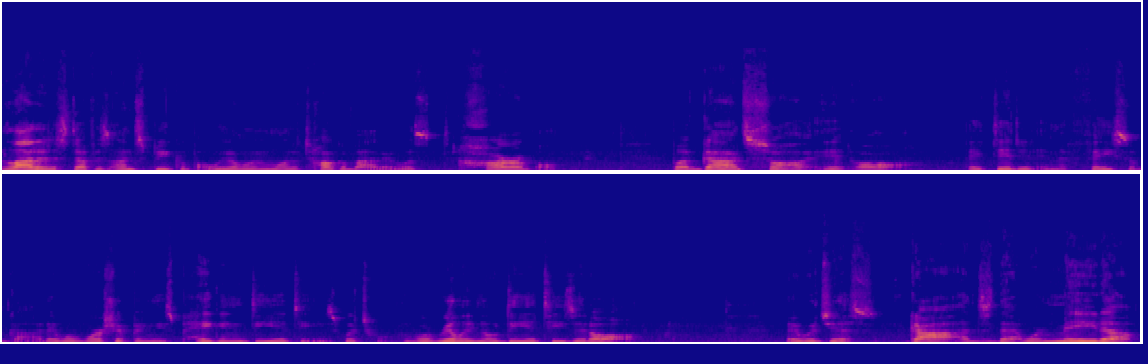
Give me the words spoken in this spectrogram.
a lot of this stuff is unspeakable. We don't even want to talk about it. It was horrible. But God saw it all. They did it in the face of God. They were worshiping these pagan deities, which were really no deities at all. They were just gods that were made up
